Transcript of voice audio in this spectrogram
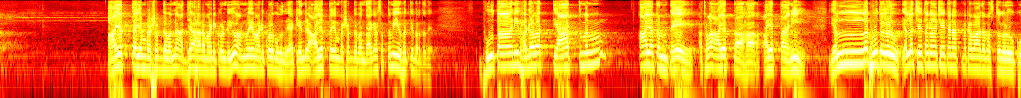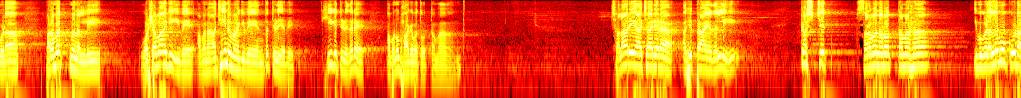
ಆಯತ್ತ ಎಂಬ ಶಬ್ದವನ್ನು ಅಧ್ಯಾಹಾರ ಮಾಡಿಕೊಂಡೆಯೂ ಅನ್ವಯ ಮಾಡಿಕೊಳ್ಳಬಹುದು. ಯಾಕೆಂದರೆ ಆಯತ್ತ ಎಂಬ ಶಬ್ದ ಬಂದಾಗ ಸಪ್ತಮಿ ವಿಭಕ್ತಿ ಬರ್ತದೆ. ಭೂತಾನಿ ಭಗವತ್ಯಾತ್ಮನ್ ಆಯತಂತೆ ಅಥವಾ ಆಯತ್ತಾಹ, ಆಯತ್ತಾನಿ. ಎಲ್ಲ ಭೂತಗಳು, ಎಲ್ಲ ಚೇತನಾಚೇತನಾತ್ಮಕವಾದ ವಸ್ತುಗಳು ಕೂಡ ಪರಮಾತ್ಮನಲ್ಲಿ ವಶವಾಗಿ ಇವೆ, ಅವನ ಅಧೀನವಾಗಿವೆ ಅಂತ ತಿಳಿಯಬೇಕು. ಹೀಗೆ ತಿಳಿದರೆ ಅವನು ಭಾಗವತೋತ್ತಮ ಅಂತ. ಛಲಾರಿ ಆಚಾರ್ಯರ ಅಭಿಪ್ರಾಯದಲ್ಲಿ ಕಶ್ಚಿತ್ ಸರ್ವನರೋತ್ತಮ, ಇವುಗಳೆಲ್ಲವೂ ಕೂಡ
